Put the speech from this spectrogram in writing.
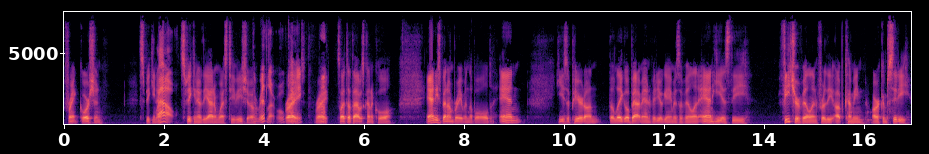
Frank Gorshin. Speaking of speaking of the Adam West TV show, The Riddler. Okay. Right, right. So I thought that was kind of cool. And he's been on Brave and the Bold, and he's appeared on the Lego Batman video game as a villain, and he is the feature villain for the upcoming Arkham City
